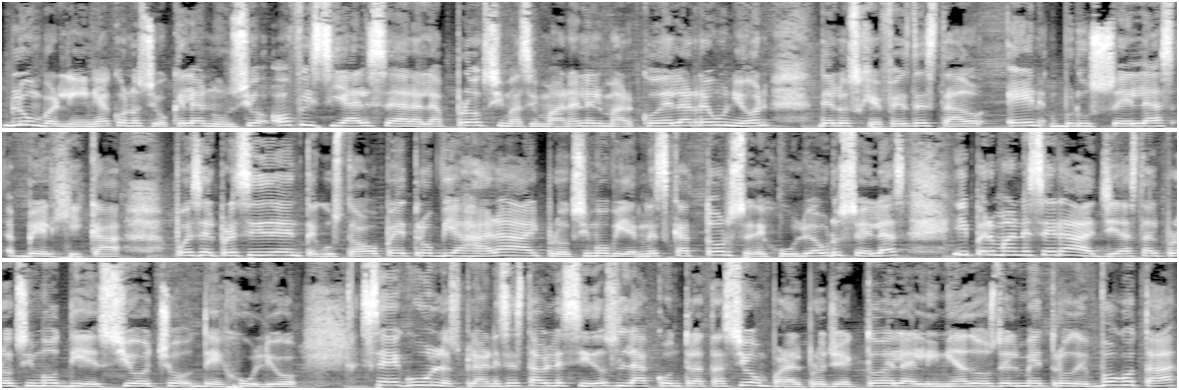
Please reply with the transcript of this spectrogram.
Bloomberg Línea conoció que el anuncio oficial se dará la próxima semana en el marco de la reunión de los jefes de Estado en Bruselas, Bélgica, pues el presidente Gustavo Petro viajará el próximo viernes 14 de julio a Bruselas y permanecerá allí hasta el próximo 18 de julio. Según los planes establecidos, la contratación para el proyecto de la línea 2 del metro de Bogotá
